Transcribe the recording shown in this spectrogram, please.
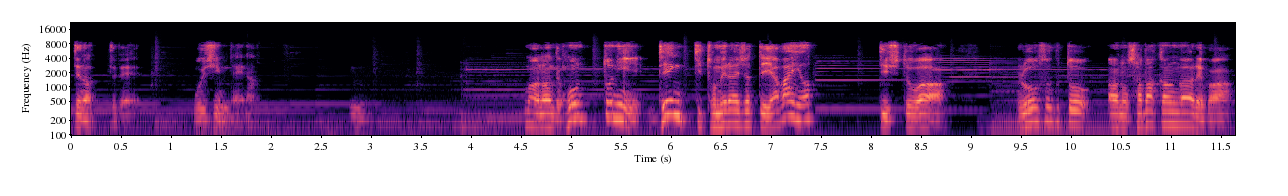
てなってて、美味しいみたいな。うん。まあなんで本当に電気止められちゃってやばいよっていう人は、ろうそくとあのサバ缶があれば、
